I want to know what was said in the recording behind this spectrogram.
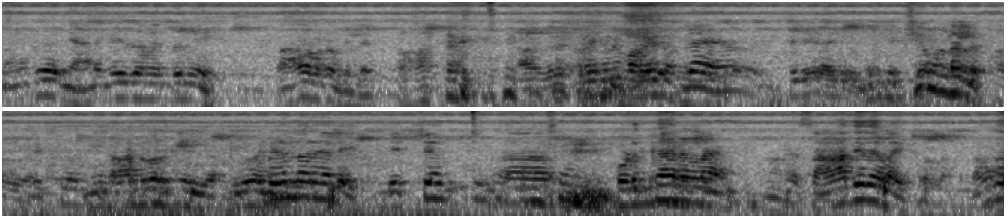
നമുക്ക് ഞാനൊക്കെ ഈ സമയത്ത് പാവ വളർത്തത്തില്ല ലക്ഷ്യമുണ്ടല്ലോ. നീ ഹാർഡ് വർക്ക് ചെയ്യുക. ലക്ഷ്യം കൊടുക്കാനുള്ള സാധ്യതകളായിട്ടുള്ള നമുക്ക്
